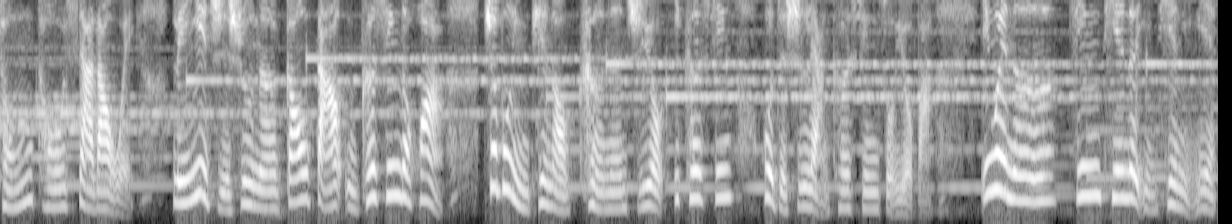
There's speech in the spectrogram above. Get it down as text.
从头下到尾，灵异指数呢高达五颗星的话，这部影片哦可能只有一颗星或者是两颗星左右吧。因为呢，今天的影片里面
